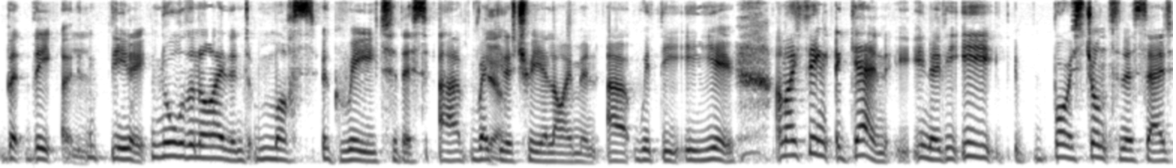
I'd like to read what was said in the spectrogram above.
but the uh, you know Northern Ireland must agree to this uh, regulatory yeah. alignment uh, with the EU. And I think again, you know, the e- Boris Johnson has said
